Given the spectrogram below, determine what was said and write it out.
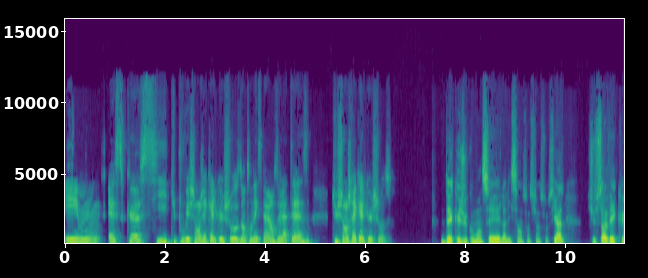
Et hum, est-ce que si tu pouvais changer quelque chose dans ton expérience de la thèse, tu changerais quelque chose? Dès que je commençais la licence en sciences sociales, je savais que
